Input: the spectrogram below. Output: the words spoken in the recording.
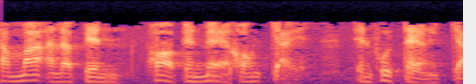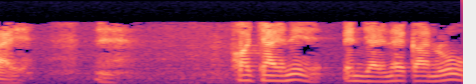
ธรรมะอันละเป็นพ่อเป็นแม่ของใจ เป็นผู้แต่งใจพอใจนี่เป็นใหญ่ในการรู้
